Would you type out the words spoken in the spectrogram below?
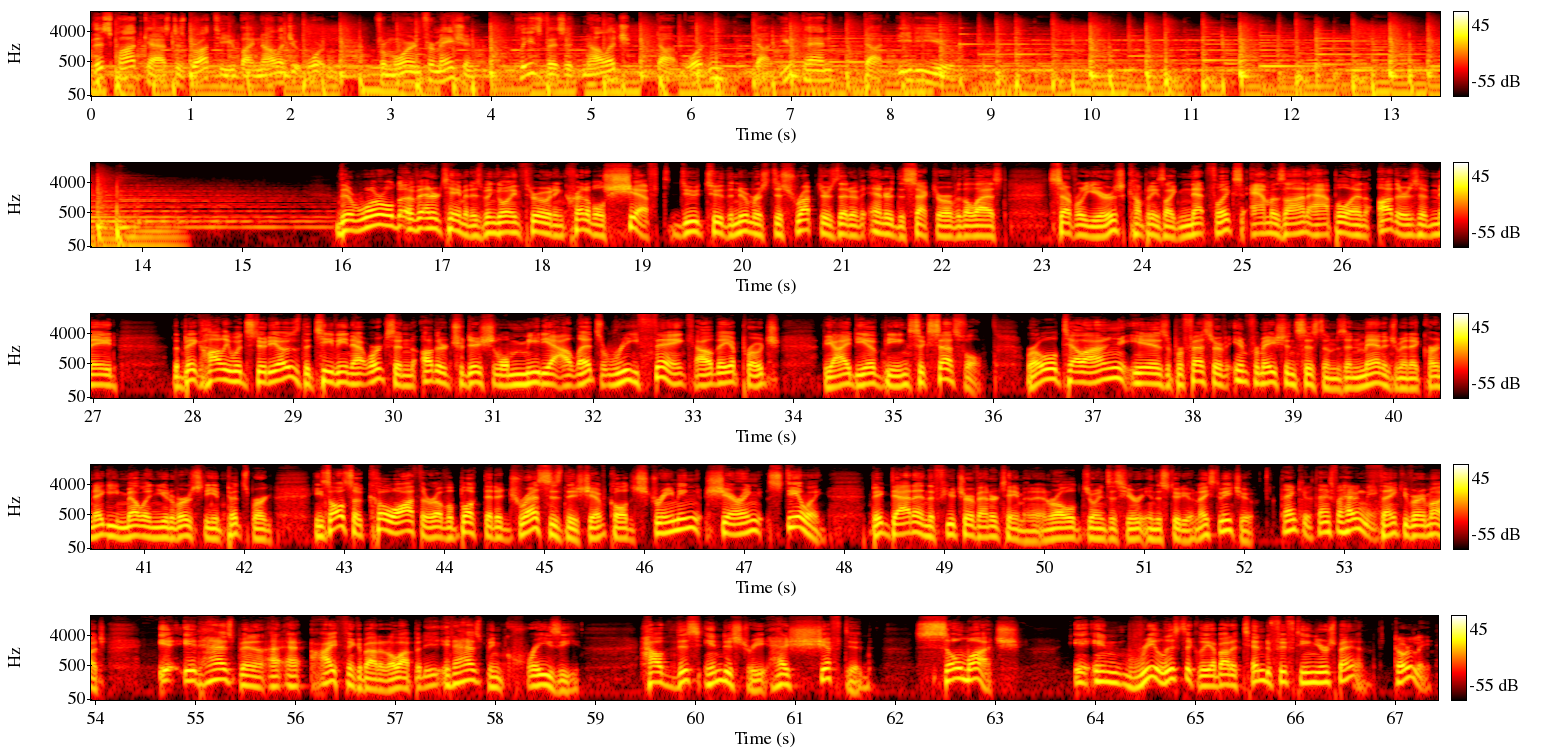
This podcast is brought to you by Knowledge at Wharton. For more information, please visit knowledge.wharton.upenn.edu. The world of entertainment has been going through an incredible shift due to the numerous disruptors that have entered the sector over the last several years. Companies like Netflix, Amazon, Apple, and others have made the big Hollywood studios, the TV networks, and other traditional media outlets rethink how they approach the idea of being successful. Rahul Telang is a professor of information systems and management at Carnegie Mellon University in Pittsburgh. He's also co author of a book that addresses this shift called Streaming, Sharing, Stealing Big Data and the Future of Entertainment. And Rahul joins us here in the studio. Nice to meet you. Thank you. Thanks for having me. Thank you very much. It, it has been, I, I, think about it a lot, but it, it has been crazy how this industry has shifted so much in realistically about a 10 to 15 year span. Totally.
